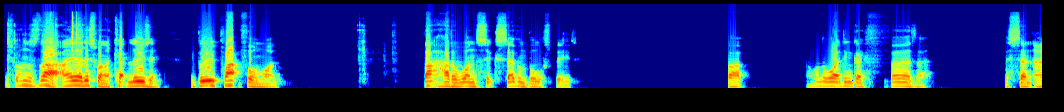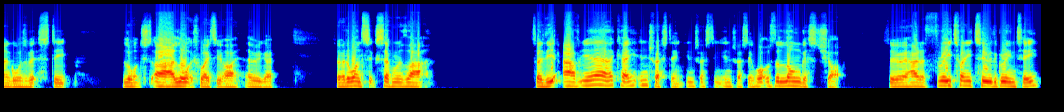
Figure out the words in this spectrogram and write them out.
Which one was that? Oh yeah, this one I kept losing. The blue platform one. That had a 167 ball speed. But I wonder why it didn't go further. The Descent angle was a bit steep. Launched, uh, launched way too high. There we go. So I had a 167 with that. So the yeah, okay, interesting, interesting, interesting. What was the longest shot? So we had a 322 with the green tee,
